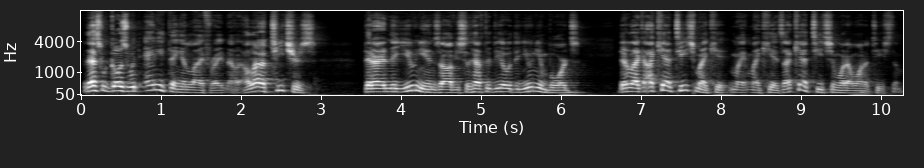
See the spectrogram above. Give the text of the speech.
But that's what goes with anything in life right now. A lot of teachers that are in the unions obviously have to deal with the union boards. They're like, I can't teach my kid my, my kids. I can't teach them what I want to teach them.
